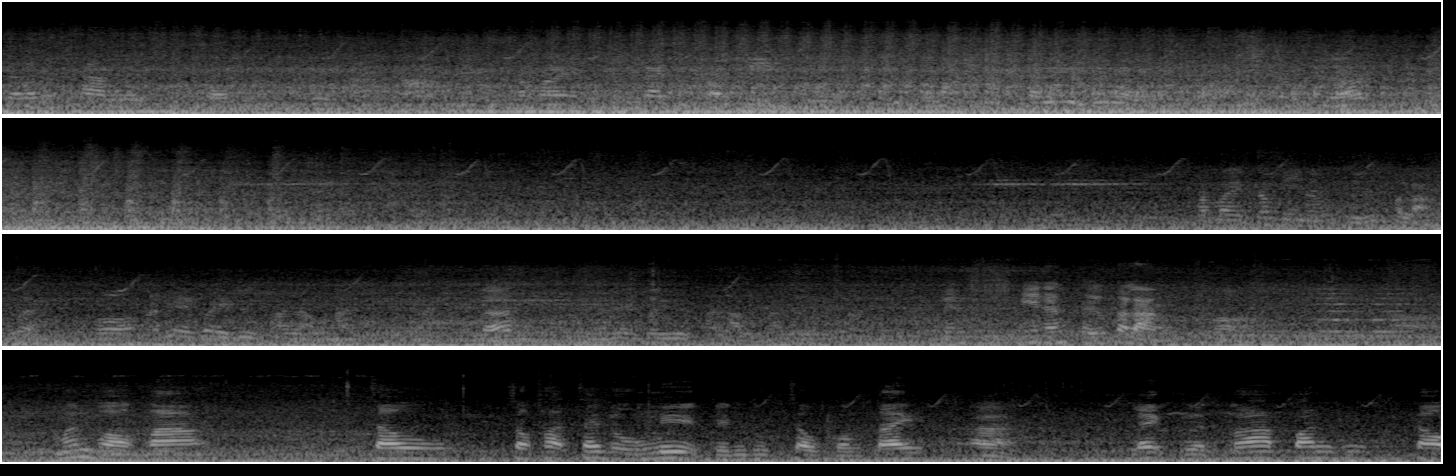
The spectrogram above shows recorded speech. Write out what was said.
แล้วทางเลยของ ทำไมได้ถึงสองปีแล้ว ทำไมต้องมีหนังสือฝรั่งด้วยพออันนี้ก็อยู่พลังมันเหรออันนี้ก็อยู่พลังมันเป็นมีหนังสือฝรั่งมันบอกว่าเจ้าเจ้าฟ้าใจหลวงนี่เป็นลูกเจ้าของไต้อ่าได้เกิดมาปั้นเก่า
